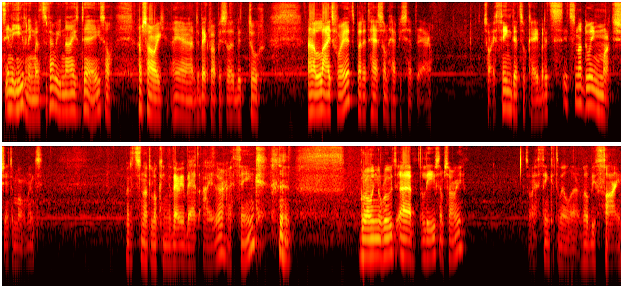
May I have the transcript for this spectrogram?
it's in the evening, but it's a very nice day. So I'm sorry, uh, the backdrop is a little bit too uh, light for it, but it has some happy sap there. So I think that's okay, but it's it's not doing much at the moment. But it's not looking very bad either, I think. Growing root uh, leaves, I'm sorry. So I think it will uh, will be fine.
